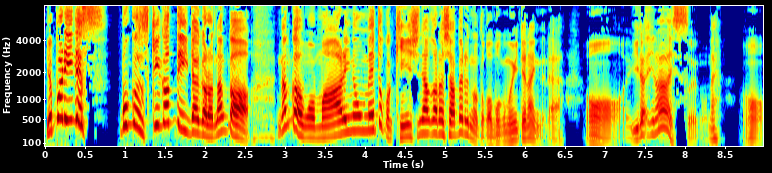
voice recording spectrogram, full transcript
やっぱりいいです僕好き勝手言いたいから、なんか、なんかもう周りの目とか気にしながら喋るのとか僕向いてないんでね。うん。いら、いらないっす、そういうのね。うん。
